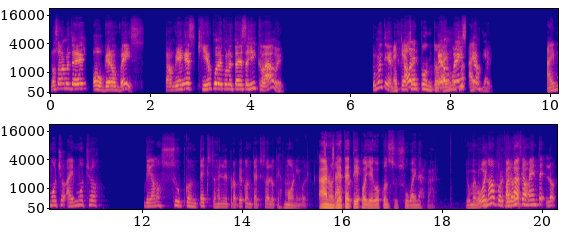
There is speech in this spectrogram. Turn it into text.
No solamente es, oh, get on base. También es quién puede conectar ese hit clave. ¿Tú me entiendes? Es que ese es el punto. get Hay on mucho, base hay, siempre. hay mucho, hay muchos, digamos, subcontextos en el propio contexto de lo que es Moneyball. Ah, no, o sea, ya este porque- tipo llegó con su, su vaina rara. Yo me voy. No, porque fantasma. lógicamente, lo-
